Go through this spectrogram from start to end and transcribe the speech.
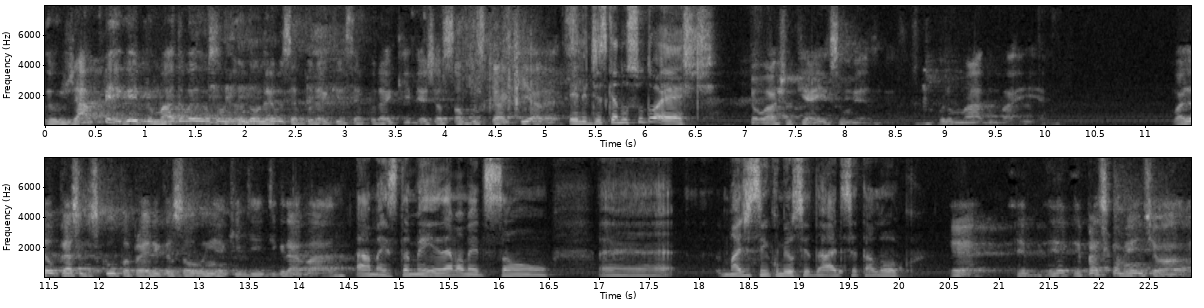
eu já peguei Brumado, mas eu não, eu não, lembro se é por aqui ou se é por aqui. Deixa eu só buscar aqui, Alex. Ele diz que é no sudoeste. Eu acho que é isso mesmo. Brumado, Bahia. Mas eu peço desculpa para ele que eu sou ruim aqui de, de, gravar. Ah, mas também, né, Mamed, são é, mais de 5 mil cidades, você tá louco? É, é, é, é praticamente, ó,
